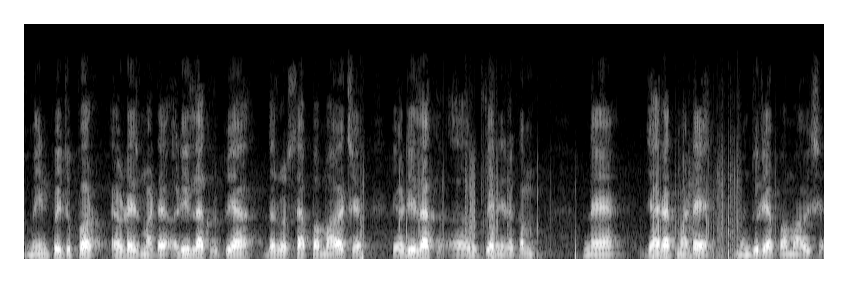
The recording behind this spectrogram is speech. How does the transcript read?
મેઇન પેજ ઉપર એડવર્ટાઇઝ માટે અઢી લાખ રૂપિયા દર વર્ષે આપવામાં આવે છે. એ અઢી લાખ રૂપિયાની રકમને જાહેરાત માટે મંજૂરી આપવામાં આવી છે.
